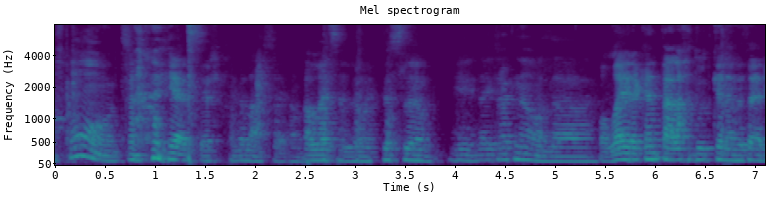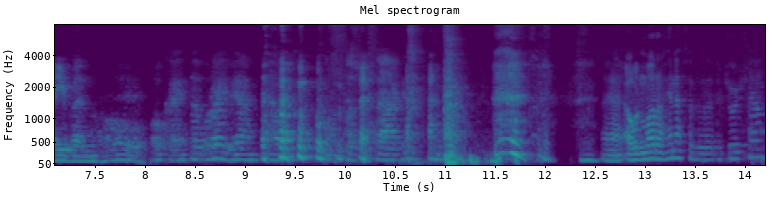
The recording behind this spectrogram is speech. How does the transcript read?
محمود ياسر الحمد لله على السلامة الله يسلمك. تسلم. إيه لقيت ركنة ولا؟ والله ركنت على حدود كندا تقريبا. أوه okay. طيب قريب يعني. آه، 15 ساعة كده. آه، أول مرة هنا في جورج تاون؟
